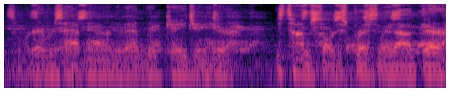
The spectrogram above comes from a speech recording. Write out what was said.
So whatever's happening under that rib cage in here, it's time to start expressing it out there.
